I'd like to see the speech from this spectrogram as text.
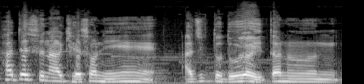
하데스나 개선이 아직도 놓여 있다는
